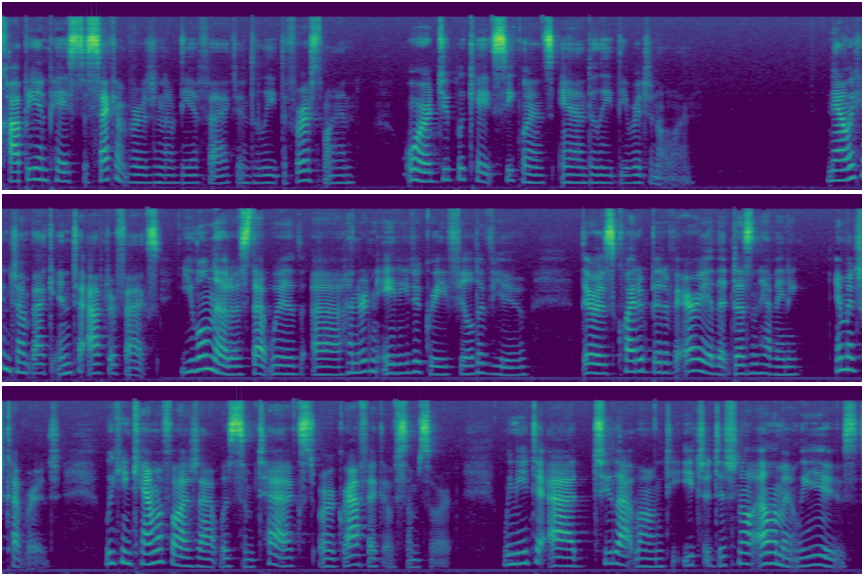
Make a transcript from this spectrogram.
copy and paste a second version of the effect and delete the first one, or duplicate sequence and delete the original one. Now we can jump back into After Effects. You will notice that with a 180 degree field of view, there is quite a bit of area that doesn't have any image coverage. We can camouflage that with some text or a graphic of some sort. We need to add to lat long to each additional element we use.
